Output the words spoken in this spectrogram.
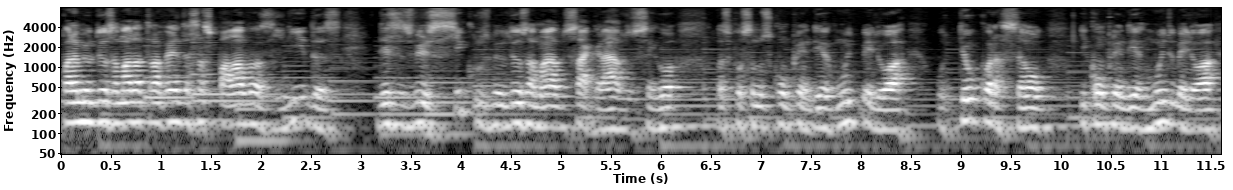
Para, meu Deus amado, através dessas palavras lidas, desses versículos, meu Deus amado, sagrados, Senhor, nós possamos compreender muito melhor o teu coração e compreender muito melhor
